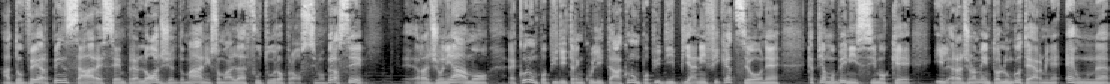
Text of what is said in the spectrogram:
a dover pensare sempre all'oggi, al domani, insomma al futuro prossimo. Però se ragioniamo eh, con un po' più di tranquillità, con un po' più di pianificazione, capiamo benissimo che il ragionamento a lungo termine è un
